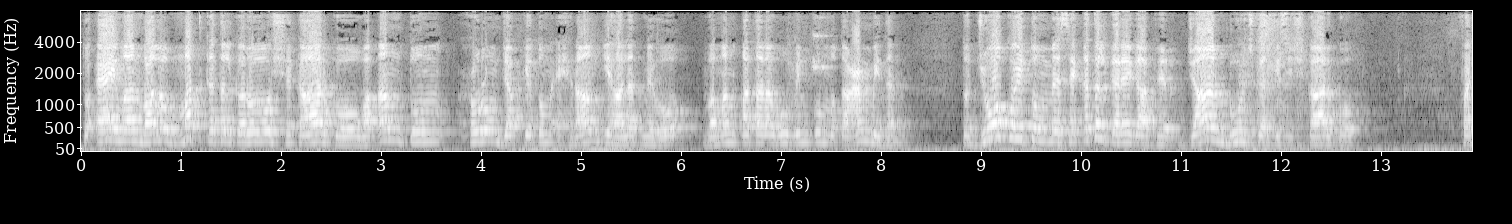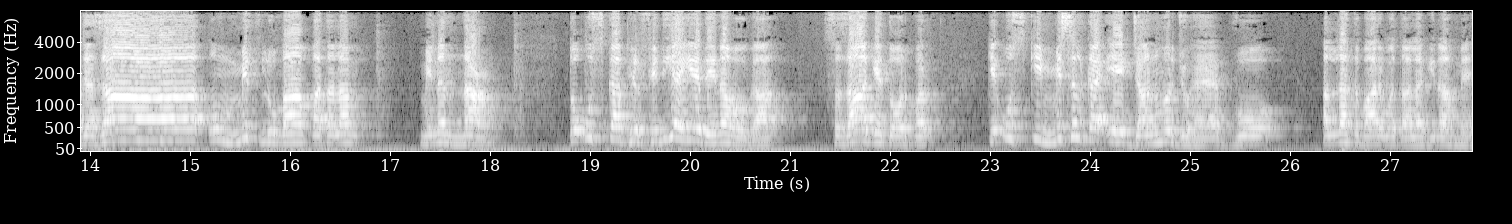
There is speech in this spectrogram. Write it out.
تو اے ایمان والو، مت قتل کرو، شکار کو وہ ام تم حرم جبکہ تم احرام کی حالت میں ہو وہ من قطر من کم متعمدن تو جو کوئی تم میں سے قتل کرے گا پھر جان بوجھ کر کسی شکار کو فجزا ام مثل ما قتل من النعم، تو اس کا پھر فدیہ یہ دینا ہوگا سزا کے طور پر کہ اس کی مثل کا ایک جانور جو ہے وہ اللہ تبارک و تعالی کی راہ میں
